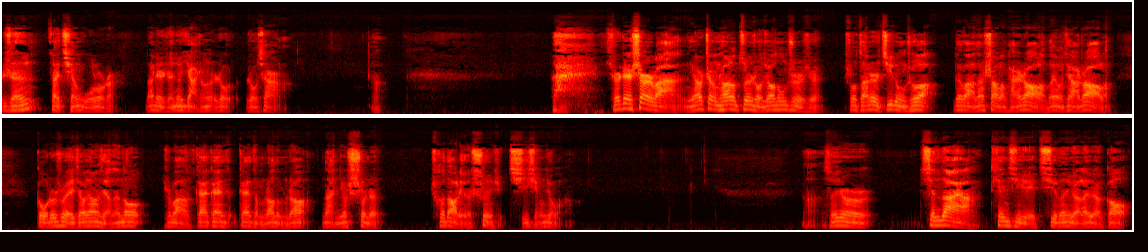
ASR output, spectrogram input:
人在前轱辘这儿，那这人就压成肉肉馅了，啊！哎，其实这事儿吧，你要正常的遵守交通秩序，说咱这是机动车，对吧？咱上了牌照了，咱有驾照了，购置税、交强险，咱都是吧？该该该怎么着怎么着，那你就顺着车道里的顺序骑行就完了，啊！所以就是现在啊，天气气温越来越高。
